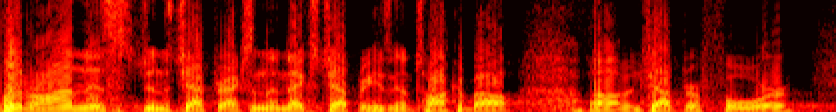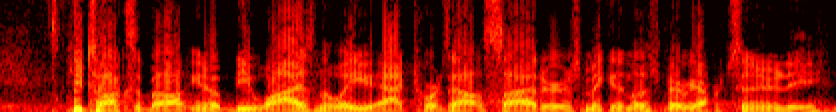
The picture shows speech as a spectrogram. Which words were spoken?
Later on in this, in this chapter, actually in the next chapter, he's going to talk about, um, in chapter 4, he talks about, you know, be wise in the way you act towards outsiders, making the most of every opportunity.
